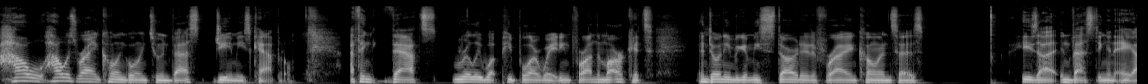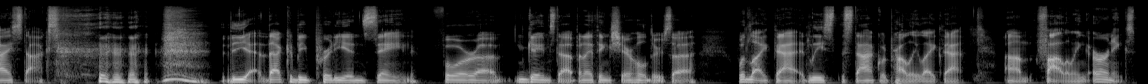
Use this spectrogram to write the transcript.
How how is Ryan Cohen going to invest GME's capital? I think that's really what people are waiting for on the markets. And don't even get me started if Ryan Cohen says he's uh, investing in AI stocks. yeah, that could be pretty insane for uh, GameStop, and I think shareholders uh, would like that. At least the stock would probably like that um, following earnings.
